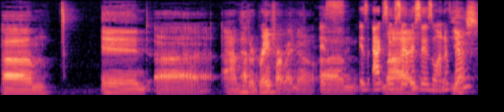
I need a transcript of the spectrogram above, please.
Um, and uh, I'm having a brain fart right now. Is, um, is acts of my- services one of them? Yes.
